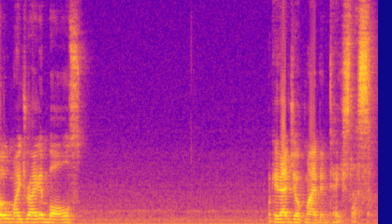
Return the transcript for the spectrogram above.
Oh, my Dragon Balls. Okay, that joke might have been tasteless.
